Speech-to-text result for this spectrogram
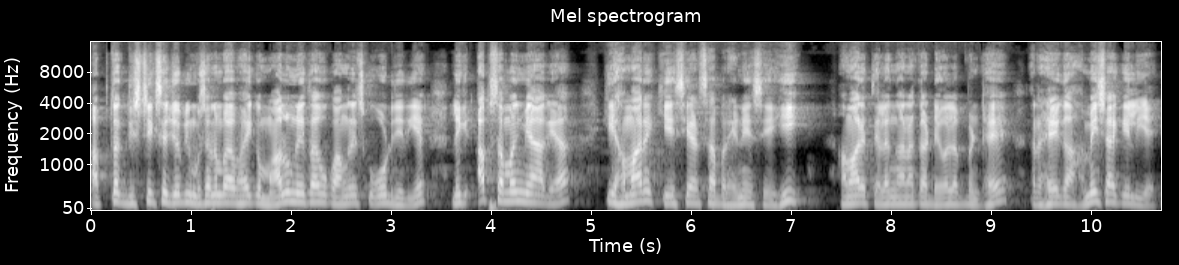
अब तक डिस्ट्रिक्ट से जो भी मुसलमान भाई को मालूम नहीं था, वो कांग्रेस को वोट दे दिए। लेकिन अब समझ में आ गया कि हमारे के साहब रहने से ही हमारे तेलंगाना का डेवलपमेंट है, रहेगा हमेशा के लिए।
